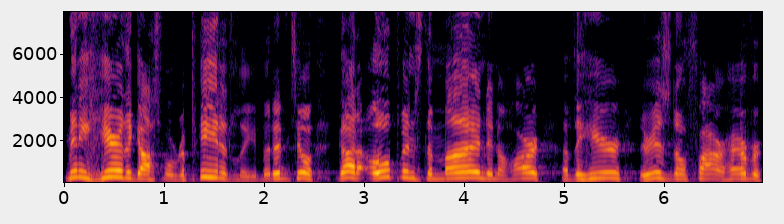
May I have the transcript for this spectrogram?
many hear the gospel repeatedly, but until God opens the mind and the heart of the hearer, there is no fire. However,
